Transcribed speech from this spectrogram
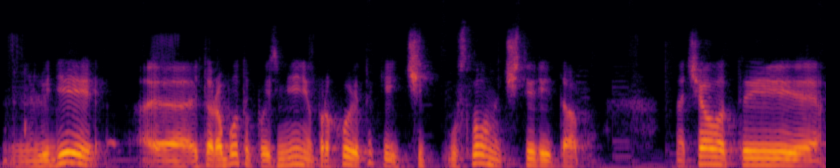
людей э, эта работа по изменению проходит такие условно четыре этапа. Сначала ты,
